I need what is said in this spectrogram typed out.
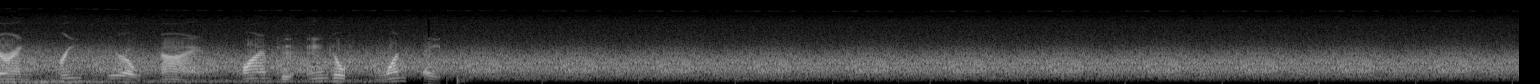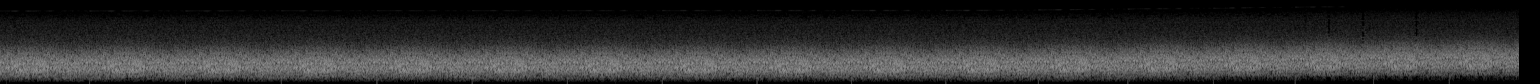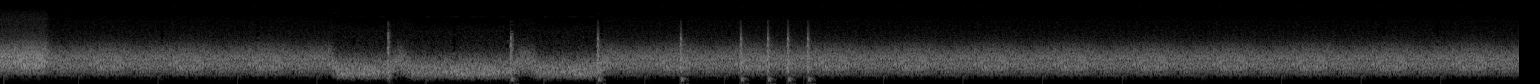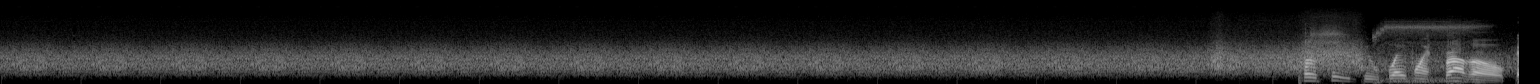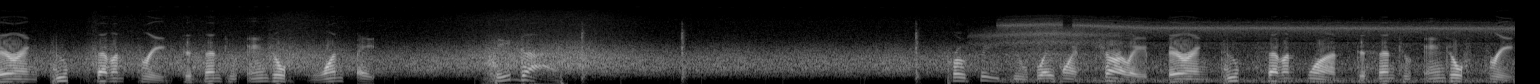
Bravo, bearing 309. Climb to Angel 18. Proceed to waypoint Bravo, bearing 273. Descend to Angel 18. Feet dry. Proceed to waypoint Charlie, bearing 271. Descend to Angel 3.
